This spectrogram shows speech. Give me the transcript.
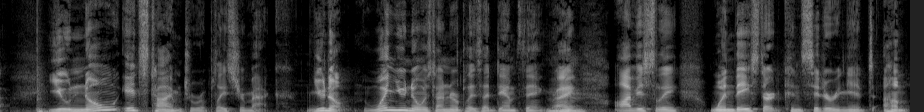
you know it's time to replace your Mac. You know when you know it's time to replace that damn thing, right? Obviously, when they start considering it um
